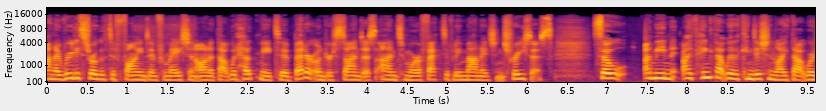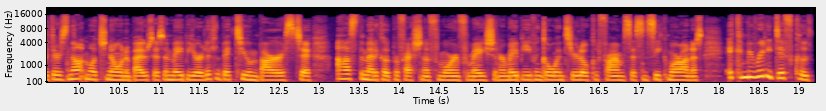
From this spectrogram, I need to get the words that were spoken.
And I really struggled to find information on it that would help me to better understand it and to more effectively manage and treat it. So I mean, I think that with a condition like that, where there's not much known about it, and maybe you're a little bit too embarrassed to ask the medical professional for more information, or maybe even go into your local pharmacist and seek more on it, it can be really difficult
